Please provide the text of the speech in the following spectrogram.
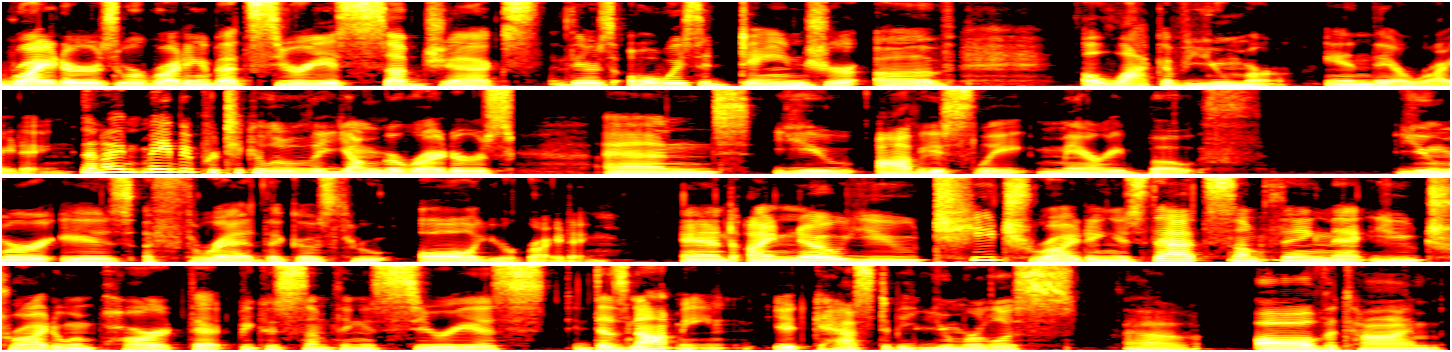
writers who are writing about serious subjects, there's always a danger of a lack of humor in their writing. And I maybe particularly younger writers, and you obviously marry both humor is a thread that goes through all your writing. And I know you teach writing. Is that something that you try to impart that because something is serious does not mean it has to be humorless? Oh, all the time.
